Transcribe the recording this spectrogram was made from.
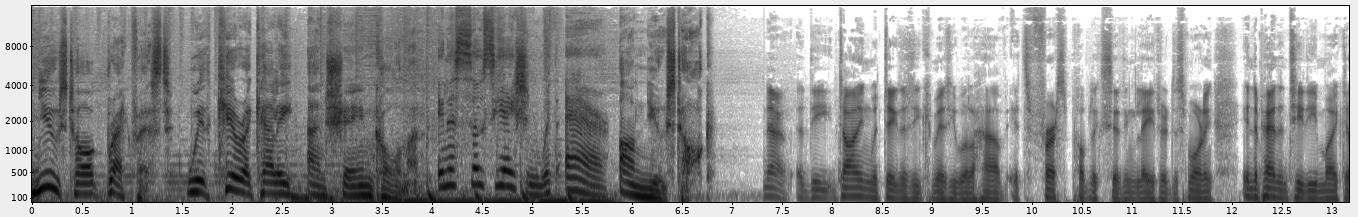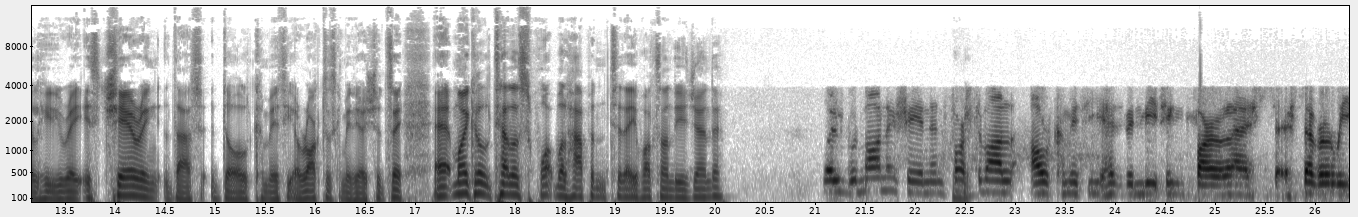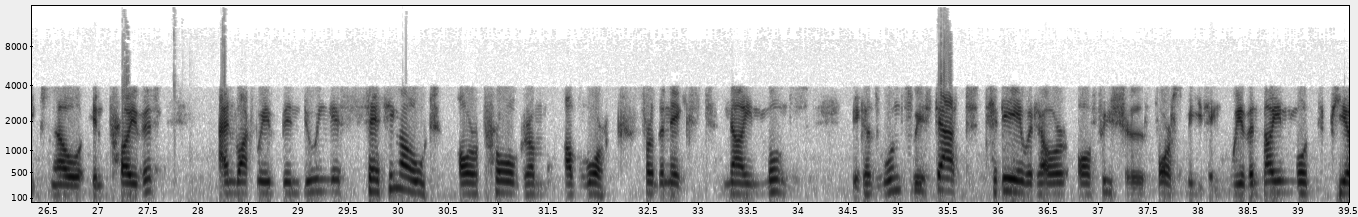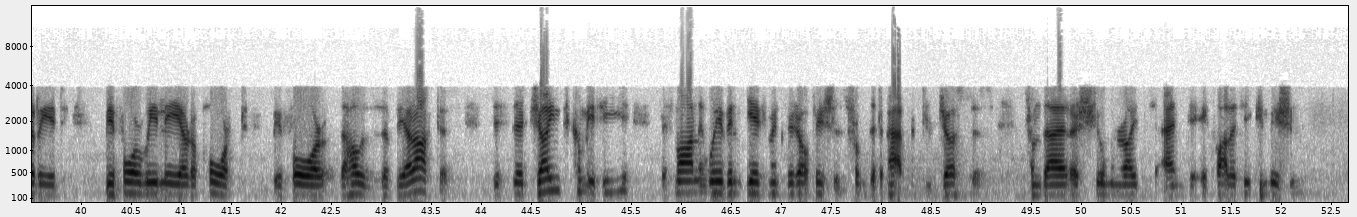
News Talk Breakfast with Ciara Kelly and Shane Coleman. In association with AIR on News Talk. Now, the Dying with Dignity Committee will have its first public sitting later this morning. Independent TD Michael Healy-Rae is chairing that Dáil committee, a Oireachtas committee, I should say. Uh, Michael, tell us what will happen today. What's on the agenda? Well, good morning, Shane. And first of all, our committee has been meeting for uh, several weeks now in private. And what we've been doing is setting out our programme of work for the next nine months. Because once we start today with our official first meeting, we have a nine month period before we lay a report before the Houses of the Oireachtas. This is a joint committee. This morning we have engagement with officials from the Department of Justice, from the Irish Human Rights and Equality Commission.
